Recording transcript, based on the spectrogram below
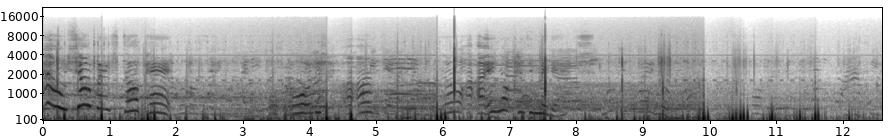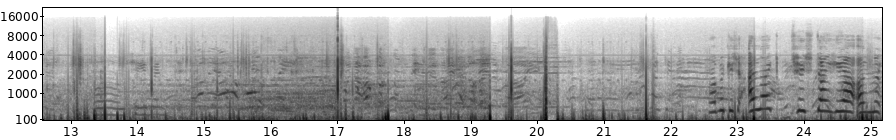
Ow, somebody stop it! Oh, this, uh-uh. No, uh-uh, it's not 20 minutes. Oh, she went Oh, because I like to stay here and look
